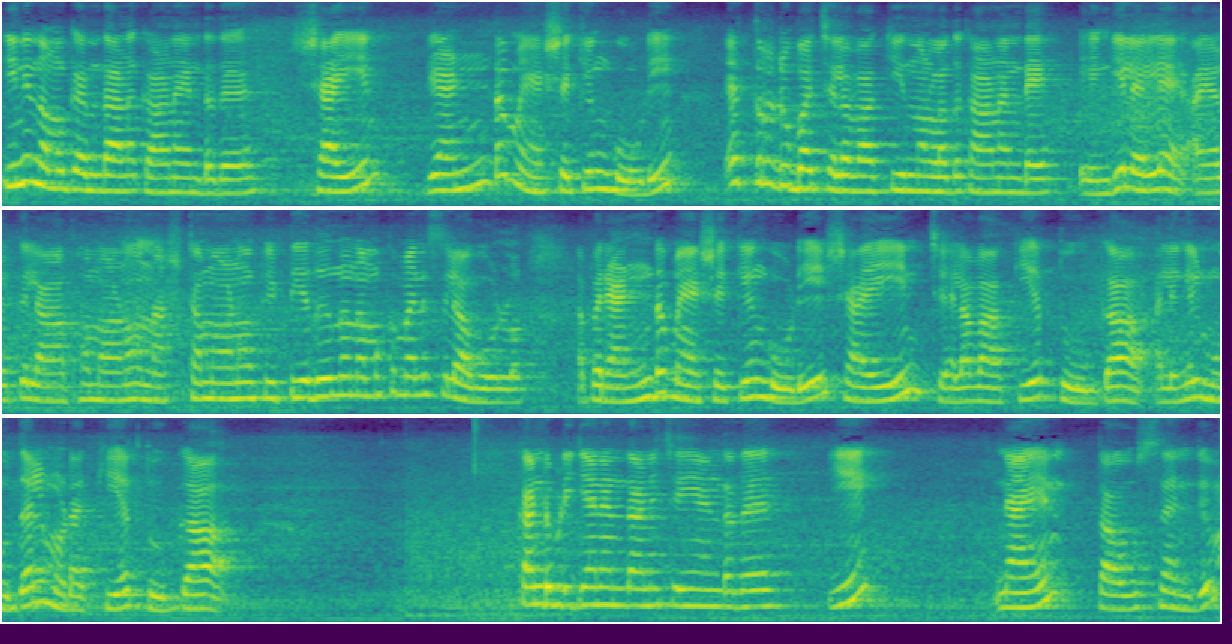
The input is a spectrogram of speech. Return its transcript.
ഇനി നമുക്ക് എന്താണ് കാണേണ്ടത്? ഷൈൻ രണ്ട് മേശയ്ക്കും കൂടി എത്ര രൂപ ചിലവാക്കി എന്നുള്ളത് കാണണ്ടേ? എങ്കിലല്ലേ അയാൾക്ക് ലാഭമാണോ നഷ്ടമാണോ കിട്ടിയത് എന്ന് നമുക്ക് മനസ്സിലാവുള്ളൂ. അപ്പോൾ രണ്ട് മേശയ്ക്കും കൂടി ഷൈൻ ചിലവാക്കിയ തുക അല്ലെങ്കിൽ മുതൽ മുടക്കിയ തുക. കണ്ടുപിടിക്കാൻ എന്താണ് ചെയ്യേണ്ടത്? ഈ നയൻ തൗസൻഡും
